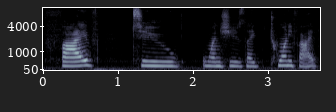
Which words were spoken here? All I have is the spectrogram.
five to when she's like 25.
